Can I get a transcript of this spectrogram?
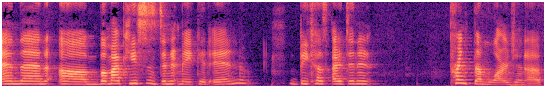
And then, um, but my pieces didn't make it in because I didn't print them large enough.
